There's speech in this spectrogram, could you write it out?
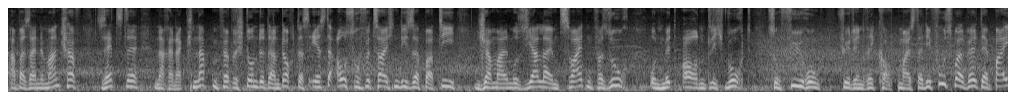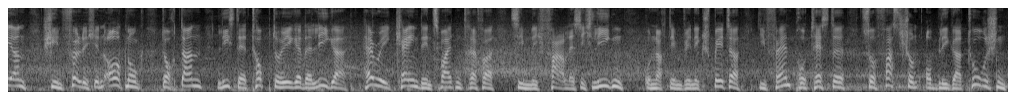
aber seine Mannschaft setzte nach einer knappen Viertelstunde dann doch das erste Ausrufezeichen dieser Partie. Jamal Musiala im zweiten Versuch und mit ordentlich Wucht zur Führung für den Rekordmeister. Die Fußballwelt der Bayern schien völlig in Ordnung, doch dann ließ der Top-Torjäger der Liga, Harry Kane, den zweiten Treffer ziemlich fahrlässig liegen und nachdem wenig später die Fanproteste zur fast schon obligatorischen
